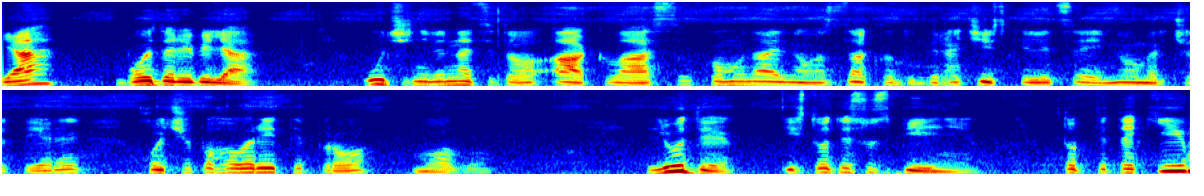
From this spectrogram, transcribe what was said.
Я Бойдар Івіля, учень 11 А класу комунального закладу Дергачівський ліцей номер 4 хочу поговорити про мову. Люди істоти суспільні, тобто такі,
